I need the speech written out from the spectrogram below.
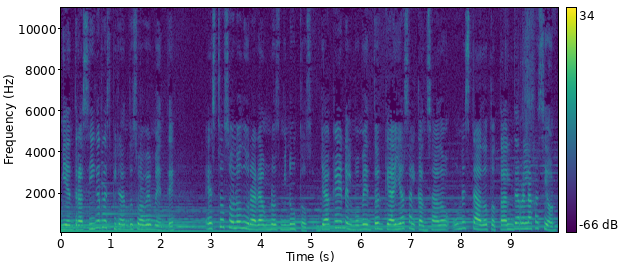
mientras sigues respirando suavemente, esto solo durará unos minutos, ya que en el momento en que hayas alcanzado un estado total de relajación,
